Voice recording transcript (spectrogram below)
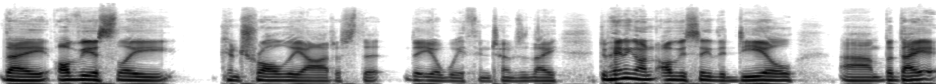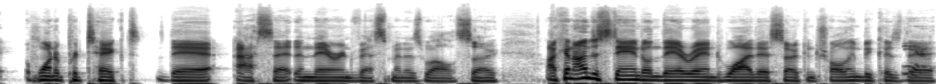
they obviously control the artist that that you're with in terms of they depending on obviously the deal um, but they want to protect their asset and their investment as well so i can understand on their end why they're so controlling because Yeah. they're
